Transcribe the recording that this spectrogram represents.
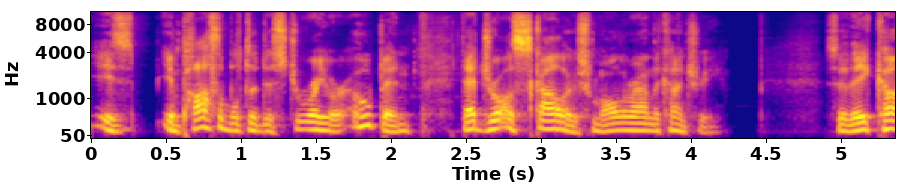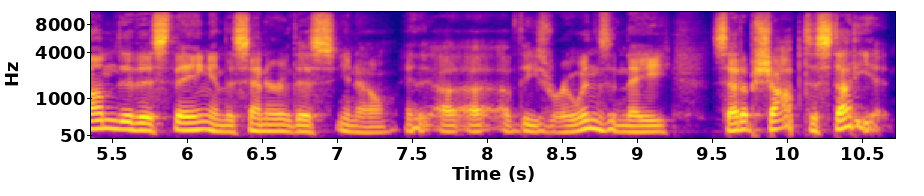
is impossible to destroy or open. That draws scholars from all around the country. So they come to this thing in the center of this, you know, uh, uh, of these ruins, and they set up shop to study it.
